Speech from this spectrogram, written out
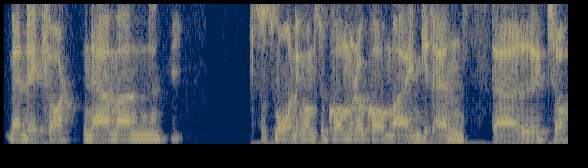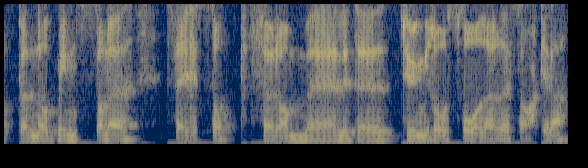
men det är klart, när man så småningom så kommer det att komma en gräns där kroppen åtminstone säger stopp för de lite tyngre och svårare sakerna.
